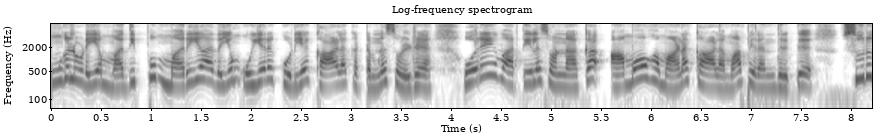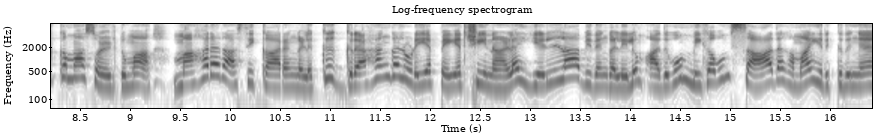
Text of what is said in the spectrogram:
உங்களுடைய மதிப்பும் மரியாதையும் உயரக்கூடிய காலகட்டம்னு சொல்கிறேன் ஒரே வார்த்தையில் சொன்னாக்க அமோகமான காலமாக பிறந்திருக்கு. சுருக்கமாக சொல்லட்டுமா? மகர ராசிக்காரங்களுக்கு கிரகங்களுடைய பெயர்ச்சியினால எல்லா விதங்களிலும் அதுவும் மிகவும் சாதகமாக இருக்குதுங்க.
